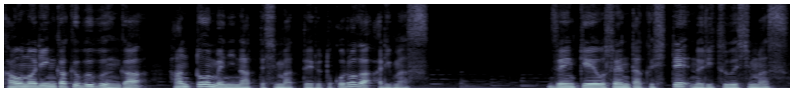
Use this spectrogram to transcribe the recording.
顔の輪郭部分が半透明になってしまっているところがあります。前景を選択して塗りつぶします。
